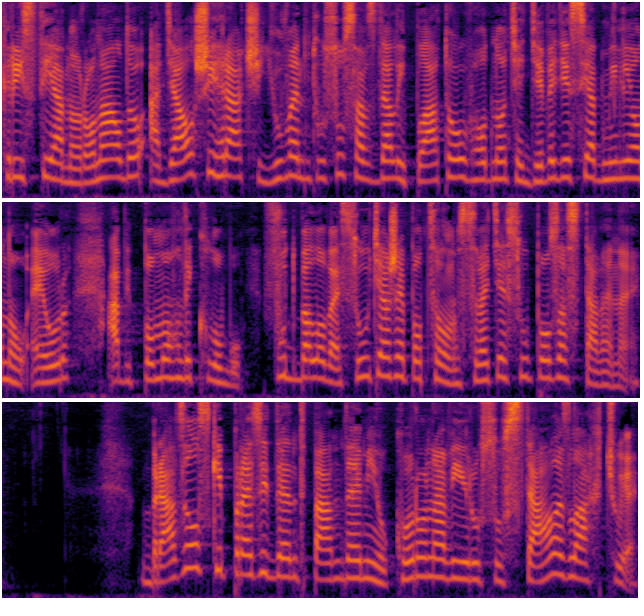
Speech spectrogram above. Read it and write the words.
Cristiano Ronaldo a ďalší hráči Juventusu sa vzdali platov v hodnote 90 miliónov eur, aby pomohli klubu. Futbalové súťaže po celom svete sú pozastavené. Brazilský prezident pandémiu koronavírusu stále zľahčuje.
